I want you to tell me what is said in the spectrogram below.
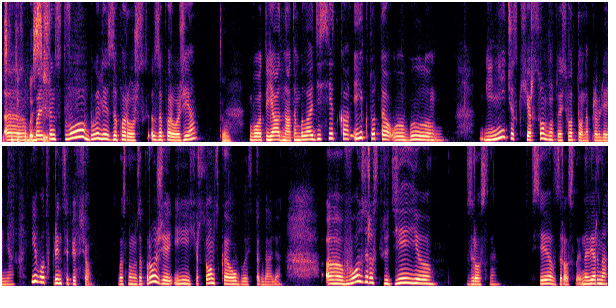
из каких э, областей? Большинство были Запорож... Запорожья. Так. Вот, я одна там была одесситка, и кто-то э, был Геническ, Херсон, ну, то есть вот то направление. И вот, в принципе, все. В основном Запорожье и Херсонская область и так далее. Э, возраст людей взрослые. Все взрослые. Наверное,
